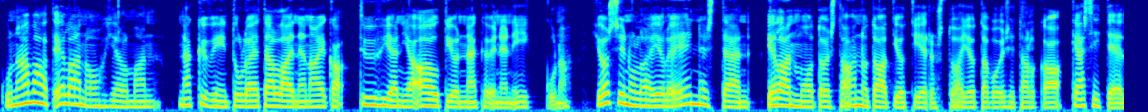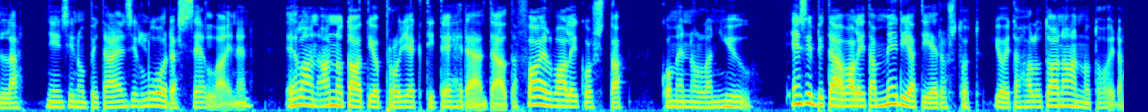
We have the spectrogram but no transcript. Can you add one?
Kun avaat Elan-ohjelman, näkyviin tulee tällainen aika tyhjän ja aution näköinen ikkuna. Jos sinulla ei ole ennestään Elan-muotoista annotaatiotiedostoa, jota voisit alkaa käsitellä, niin sinun pitää ensin luoda sellainen. Elan annotaatioprojekti tehdään täältä file-valikosta komennolla New. Ensin pitää valita mediatiedostot, joita halutaan annotoida.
